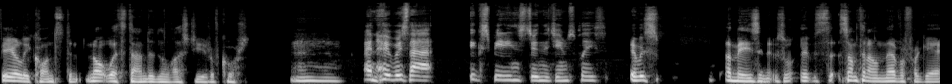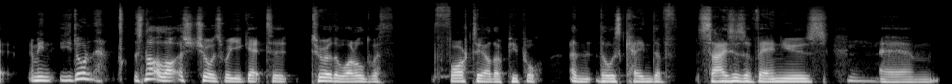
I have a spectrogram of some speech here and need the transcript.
fairly constant, notwithstanding the last year, of course. Mm. And how was that experience doing the James plays? It was amazing. It was it was something I'll never forget. I mean, you don't. There's not a lot of shows where you get to tour the world with forty other people and those kind of sizes of venues. Mm. Um,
